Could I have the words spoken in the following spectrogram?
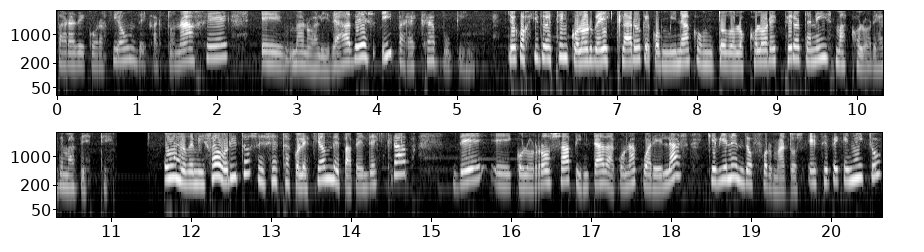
para decoración de cartonaje, eh, manualidades y para scrapbooking. Yo he cogido este en color beige claro que combina con todos los colores, pero tenéis más colores además de este. Uno de mis favoritos es esta colección de papel de scrap de eh, color rosa pintada con acuarelas que viene en dos formatos. Este pequeñito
